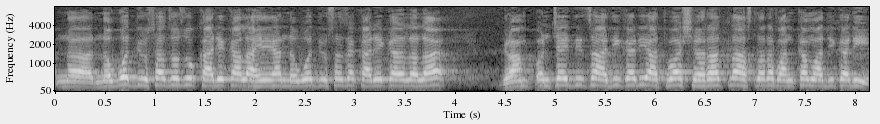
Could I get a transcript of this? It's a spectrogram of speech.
न- नव्वद दिवसाचा जो कार्यकाल आहे ह्या नव्वद दिवसाच्या कार्यकालाला ग्रामपंचायतीचा अधिकारी अथवा शहरातला असणारा बांधकाम अधिकारी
